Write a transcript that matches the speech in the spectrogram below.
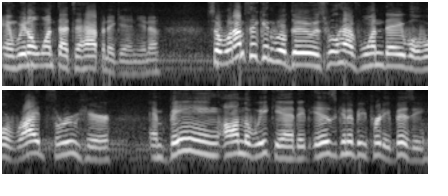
And we don't want that to happen again, you know. So what I'm thinking we'll do is we'll have one day where we'll ride through here, and being on the weekend, it is going to be pretty busy.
